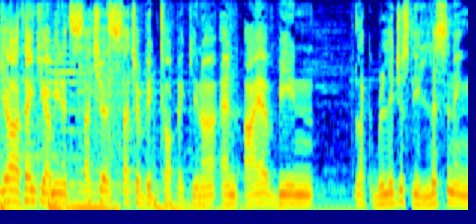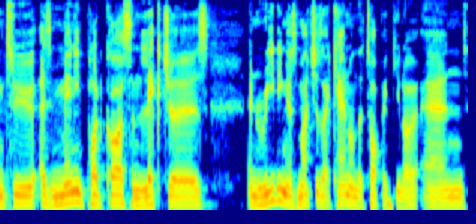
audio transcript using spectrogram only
Yeah, thank you. I mean, it's such a such a big topic, you know, and I have been like religiously listening to as many podcasts and lectures and reading as much as I can on the topic, you know, and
